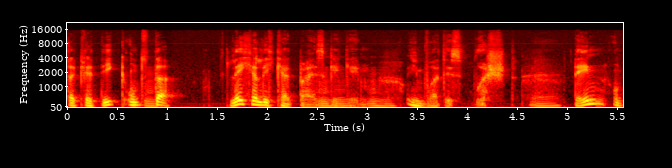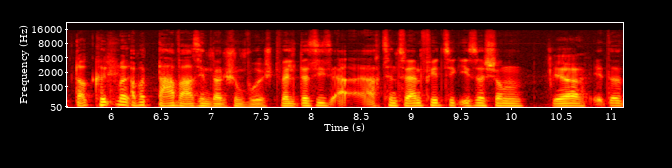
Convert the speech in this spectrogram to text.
der Kritik und mhm. der Lächerlichkeit preisgegeben. Mhm, mhm. Ihm war das wurscht. Ja. Denn, und da könnte man. Aber da war es ihm dann schon wurscht, weil das ist 1842 ist er schon. Ja. Da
